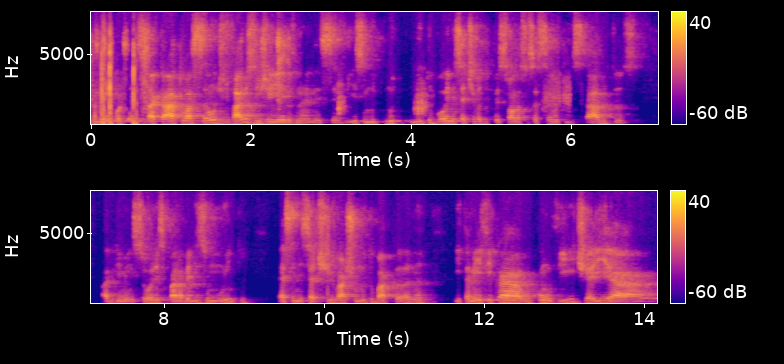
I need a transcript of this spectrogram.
Também é importante destacar a atuação de vários engenheiros né, nesse serviço, muito, muito, muito boa iniciativa do pessoal da Associação aqui do Estado, dos agrimensores, parabenizo muito essa iniciativa, acho muito bacana, e também fica o um convite aí a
